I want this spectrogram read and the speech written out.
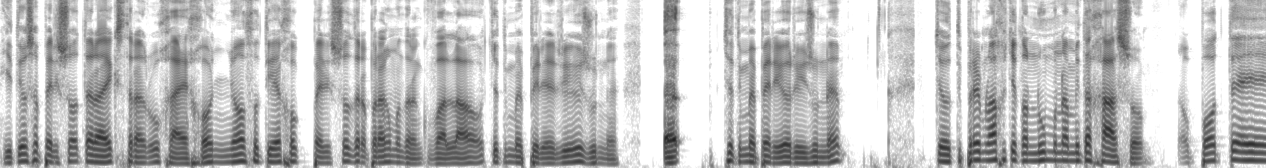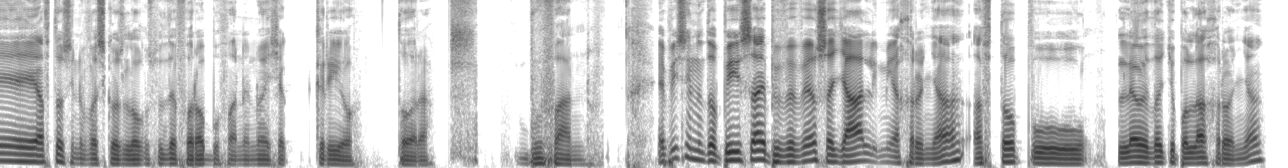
γιατί όσα περισσότερα έξτρα ρούχα έχω, νιώθω ότι έχω περισσότερα πράγματα να κουβαλάω και ότι με περιορίζουν. Ε, και ότι με περιορίζουν και ότι πρέπει να έχω και το νου μου να μην τα χάσω. Οπότε αυτός είναι ο βασικός λόγος που δεν φοράω μπουφάν ενώ έχει κρύο τώρα. Μπουφάν. Επίσης συνειδητοποίησα, επιβεβαίωσα για άλλη μια χρονιά αυτό που λέω εδώ και πολλά χρόνια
